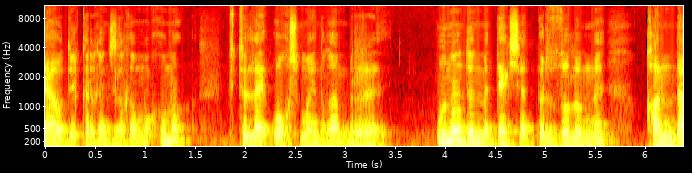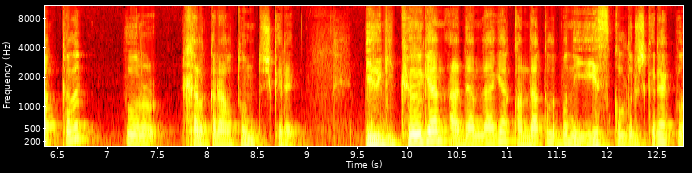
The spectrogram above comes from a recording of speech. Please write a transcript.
yahudiy qirg'inchiligi butunlay o'xshamaydigan bir uningdan dahshat bir zulmni qandoq qilib bu xalqaro tunutish kerak? Bilgi ko'rgan odamlarga qandoq qilib buni his qildirish kerak? Bu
